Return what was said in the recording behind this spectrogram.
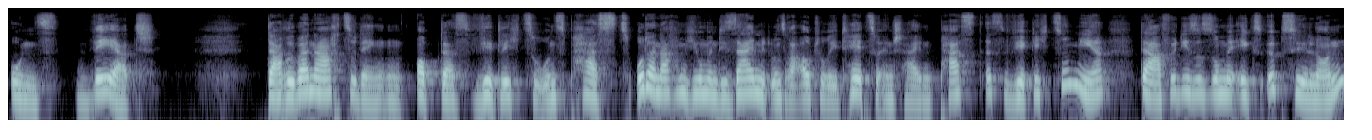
uns wert, darüber nachzudenken, ob das wirklich zu uns passt. Oder nach dem Human Design mit unserer Autorität zu entscheiden, passt es wirklich zu mir, dafür diese Summe XY,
